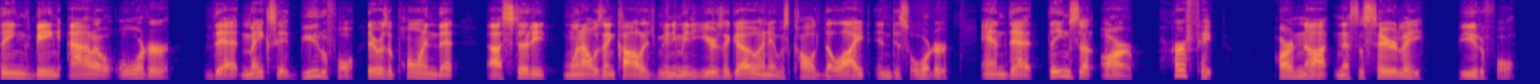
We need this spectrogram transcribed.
things being out of order that makes it beautiful. There was a poem that I studied when I was in college many, many years ago, and it was called Delight in Disorder. And that things that are perfect are not necessarily beautiful.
